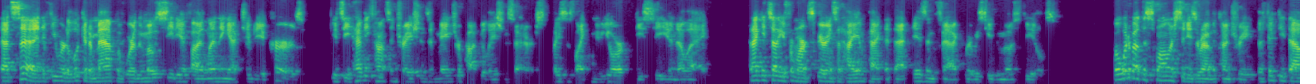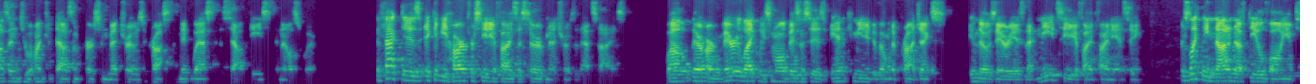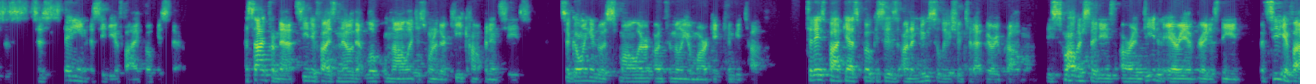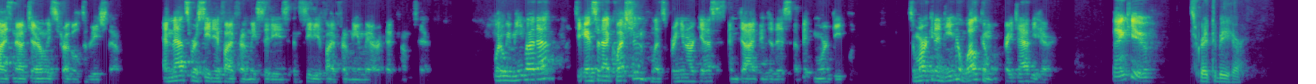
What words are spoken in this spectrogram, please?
That said, if you were to look at a map of where the most CDFI lending activity occurs, you'd see heavy concentrations in major population centers, places like New York, DC, and LA. And I can tell you from our experience at High Impact that that is, in fact, where we see the most deals. But what about the smaller cities around the country, the 50,000 to 100,000 person metros across the Midwest, the Southeast, and elsewhere? The fact is, it can be hard for CDFIs to serve metros of that size. While there are very likely small businesses and community development projects in those areas that need CDFI financing, there's likely not enough deal volume to sustain a CDFI focus there. Aside from that, CDFIs know that local knowledge is one of their key competencies, so going into a smaller, unfamiliar market can be tough. Today's podcast focuses on a new solution to that very problem. These smaller cities are indeed an area of greatest need, but CDFIs now generally struggle to reach them. And that's where CDFI friendly cities and CDFI friendly America comes in. What do we mean by that? To answer that question, let's bring in our guests and dive into this a bit more deeply. So, Mark and Adina, welcome. Great to have you here. Thank you. It's great to be here.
